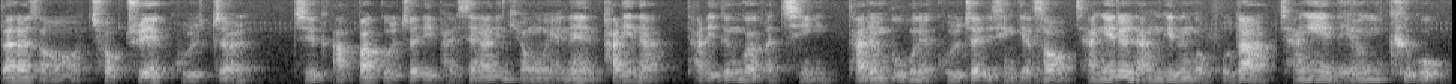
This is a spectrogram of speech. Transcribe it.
따라서 척추의 골절, 즉 압박 골절이 발생하는 경우에는 팔이나 다리 등과 같이 다른 부분에 골절이 생겨서 장애를 남기는 것보다 장애의 내용이 크고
